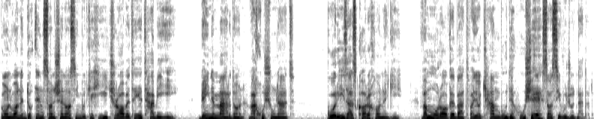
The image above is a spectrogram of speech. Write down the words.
به عنوان دو انسان شناس این بود که هیچ رابطه طبیعی بین مردان و خشونت گریز از کار خانگی و مراقبت و یا کمبود هوش احساسی وجود نداره.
